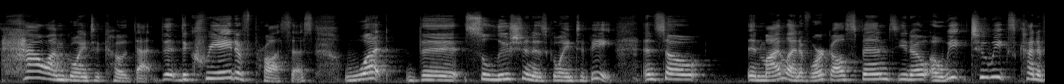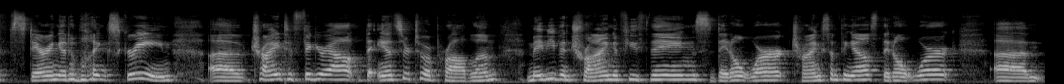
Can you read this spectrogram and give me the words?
how I'm going to code that, the, the creative process, what the solution is going to be. And so in my line of work, I'll spend, you know, a week, two weeks kind of staring at a blank screen, uh, trying to figure out the answer to a problem, maybe even trying a few things. They don't work, trying something else, they don't work. Um,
